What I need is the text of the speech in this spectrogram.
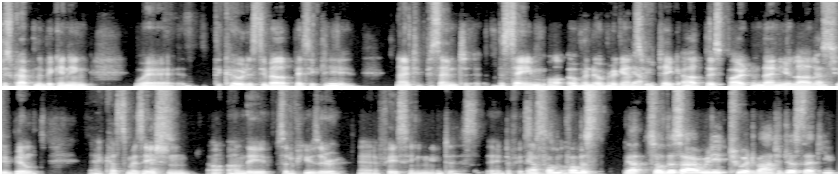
described in the beginning, where the code is developed basically 90% the same over and over again. Yeah. So you take out this part and then you allow them yes. to build a customization yes. on the sort of user uh, facing inter- interface. Yeah, from, well. from a, yeah. So these are really two advantages that you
